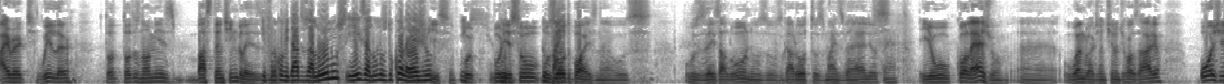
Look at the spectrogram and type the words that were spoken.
Hirard, Wheeler, to- todos nomes bastante ingleses. E foram né? convidados alunos e ex-alunos do colégio. Isso, por, que- por do- isso do os pai. old boys, né? Os, os ex-alunos, os garotos mais velhos. Certo. E o colégio, eh, o Anglo-Argentino de Rosário, hoje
